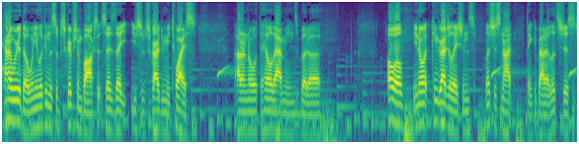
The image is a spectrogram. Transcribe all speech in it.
kind of weird though. When you look in the subscription box, it says that you subscribed to me twice. I don't know what the hell that means, but uh, oh well. You know what? Congratulations. Let's just not think about it. Let's just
